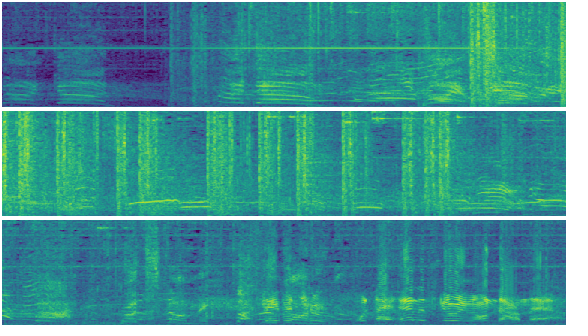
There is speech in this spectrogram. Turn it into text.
Gun, gun! Man down! Kyle, get over here! Clear! Fuck! Good they fucking got him! what the hell is going on down there?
